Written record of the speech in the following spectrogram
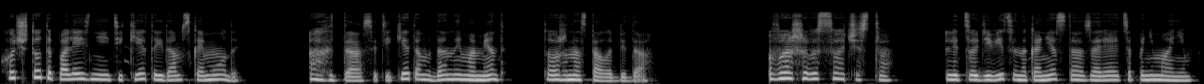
хоть что-то полезнее этикета и дамской моды. Ах да, с этикетом в данный момент тоже настала беда. «Ваше Высочество!» Лицо девицы наконец-то озаряется пониманием.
